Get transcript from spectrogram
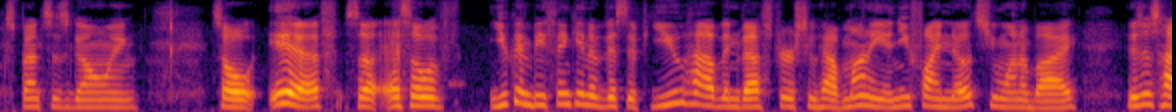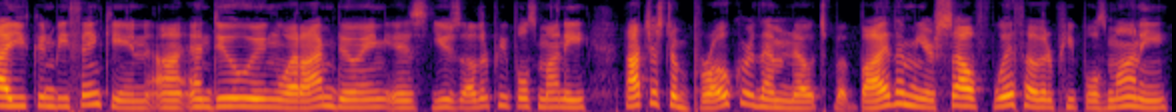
expenses going. So if so, so if you can be thinking of this if you have investors who have money and you find notes you want to buy this is how you can be thinking uh, and doing what i'm doing is use other people's money not just to broker them notes but buy them yourself with other people's money.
